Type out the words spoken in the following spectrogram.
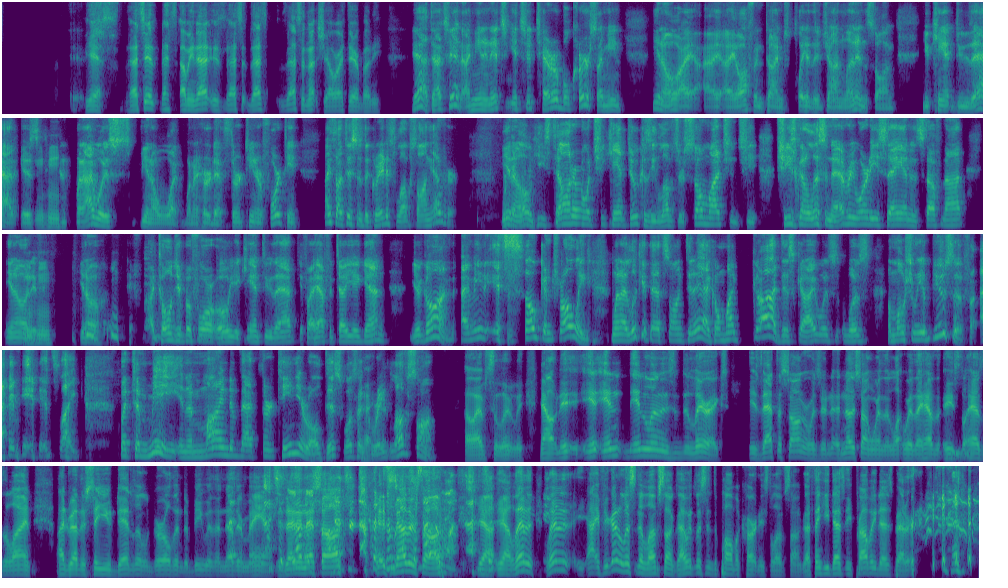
Yes, that's it. That's I mean that is that's that's that's a nutshell right there, buddy. Yeah, that's it. I mean, and it's it's a terrible curse. I mean, you know, I I, I oftentimes play the John Lennon song. You can't do that. Is Mhm. when I was, you know, what when I heard that 13 or 14, I thought this is the greatest love song ever. You know, he's telling her what she can't do because he loves her so much, and she she's going to listen to every word he's saying and stuff. Not, you know, and if you know, if I told you before, oh, you can't do that. If I have to tell you again, you're gone. I mean, it's so controlling. When I look at that song today, I go, my God, this guy was was emotionally abusive. I mean, it's like, but to me, in the mind of that 13 year old, this was a great love song. Oh, absolutely. Now, in in Lennon's the lyrics, is that the song, or was there another song where the where they have he has the line, "I'd rather see you dead, little girl, than to be with another man"? That's is that in that song? That's another, It's another that's song. one. yeah, yeah. Lennon, Lennon. uh, If you're going to listen to love songs, I would listen to Paul McCartney's love songs. I think he does. He probably does better.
